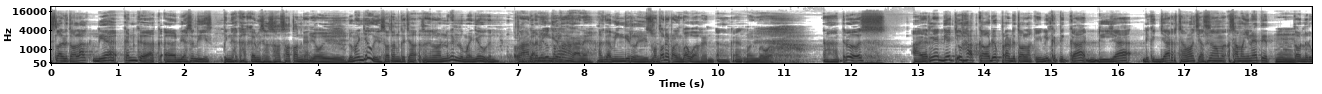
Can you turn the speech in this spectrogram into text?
setelah ditolak dia kan ke eh, dia langsung dipindah ke Akademi Southampton kan. Yoi. Lumayan jauh ya Southampton ke London kan lumayan jauh kan. London itu tengah kan ya? Agak minggir lah ya. Sotonnya paling bawah kan? Eh, kan. Paling bawah. Nah terus akhirnya dia curhat kalau dia pernah ditolak ini ketika dia dikejar sama Chelsea sama, sama United tahun 2014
